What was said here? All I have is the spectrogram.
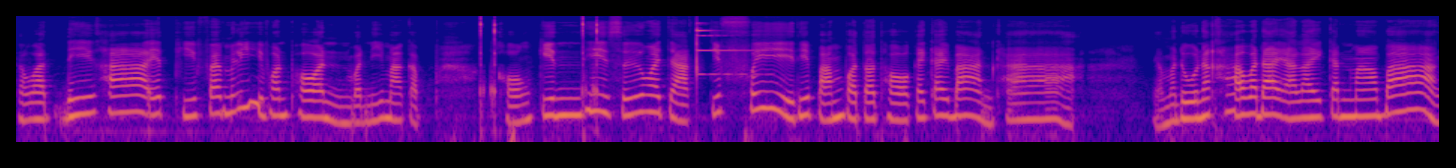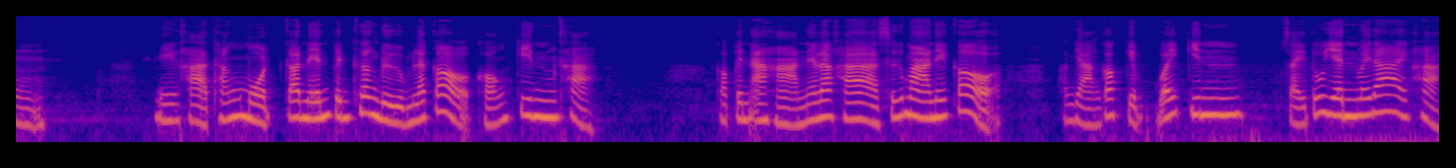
สวัสดีค่ะ SP Family พรพร วันนี้มากับของกินที่ซื้อมาจากจิฟฟี่ที่ปั๊มปตทใกล้ ๆ บ้านค่ะ เดี๋ยวมาดูนะคะว่าได้อะไรกันมาบ้าง นี่ค่ะทั้งหมดก็เน้นเป็นเครื่องดื่มและก็ของกินค่ะ ก็เป็นอาหารเนี่ยแหละค่ะ ซื้อมานี่ก็บางอย่างก็เก็บไว้กิน ใส่ตู้เย็นไว้ได้ค่ะ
